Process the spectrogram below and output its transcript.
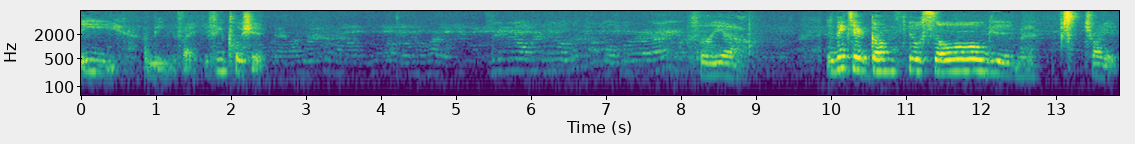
yeah. E, I mean, if I if you push it, so yeah, it makes your gum feel so good, man. Try it.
